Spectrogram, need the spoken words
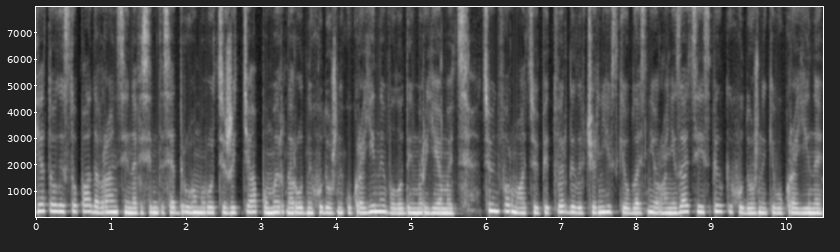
5 листопада вранці на 82-му році життя помер народний художник України Володимир Ємець. Цю інформацію підтвердили в Чернігівській обласній організації спілки художників України.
